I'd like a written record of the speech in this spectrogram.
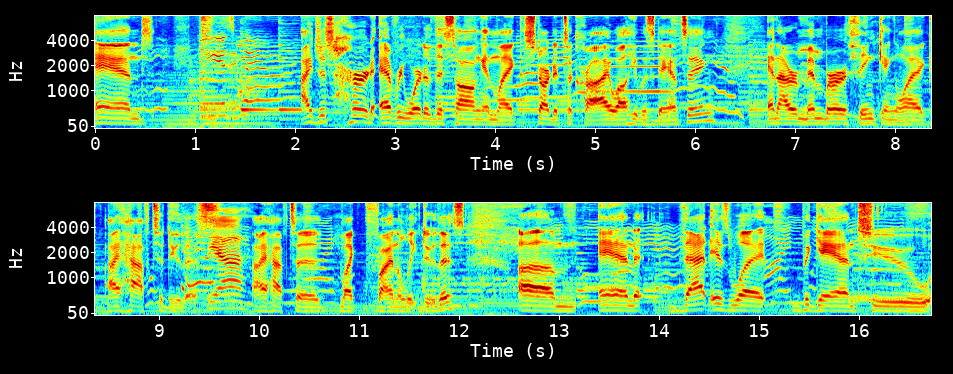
And I just heard every word of this song and like started to cry while he was dancing. And I remember thinking like, I have to do this. Yeah. I have to like finally do this. Um, and that is what began to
